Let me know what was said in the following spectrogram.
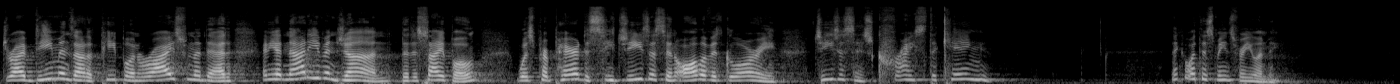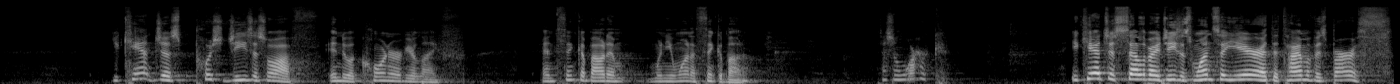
drive demons out of people and rise from the dead. And yet, not even John, the disciple, was prepared to see Jesus in all of his glory. Jesus as Christ the King. Think of what this means for you and me. You can't just push Jesus off into a corner of your life and think about him when you want to think about him. It doesn't work. You can't just celebrate Jesus once a year at the time of his birth.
